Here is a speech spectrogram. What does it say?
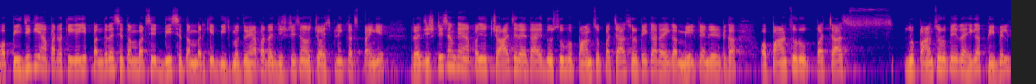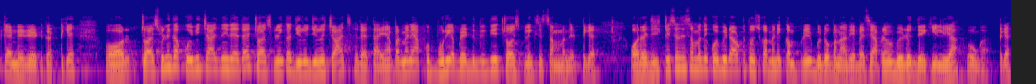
और पीजी की यहाँ पर रखी गई है पंद्रह सितंबर से बीस सितंबर के बीच में तो यहाँ पर रजिस्ट्रेशन और चॉइस फिलिंग कर पाएँगे रजिस्ट्रेशन का यहाँ पर जो चार्ज रहता है दोस्तों पाँच सौ पचास का रहेगा मेल कैंडिडेट का और पाँच सौ पचास, जो पाँच सौ रुपये रहेगा फीमेल कैंडिडेट का, ठीक है? और चॉइस फिलिंग का कोई भी चार्ज नहीं रहता है, चॉइस फिलिंग का ज़ीरो ज़ीरो चार्ज रहता है। यहाँ पर मैंने आपको पूरी अपडेट दे दी है चॉइस फिलिंग से संबंधित, ठीक है? और रजिस्ट्रेशन से संबंधित कोई भी डाउट है तो उसका मैंने कंप्लीट वीडियो बना दिया। वैसे आपने वो वीडियो देख ही लिया होगा, ठीक है?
